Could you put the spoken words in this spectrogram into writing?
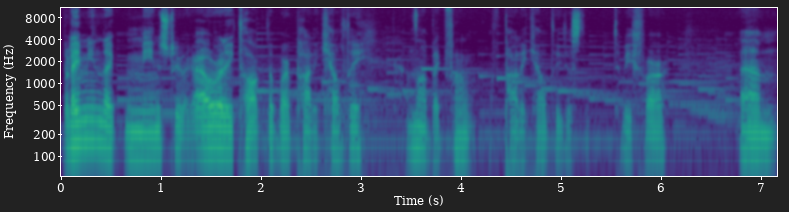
But I mean, like mainstream. Like I already talked about Paddy Kielty. I'm not a big fan of Paddy Kielty, just to be fair. Um,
